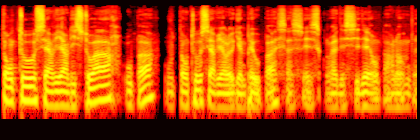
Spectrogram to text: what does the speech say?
tantôt servir l'histoire ou pas, ou tantôt servir le gameplay ou pas. Ça, c'est ce qu'on va décider en parlant de.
